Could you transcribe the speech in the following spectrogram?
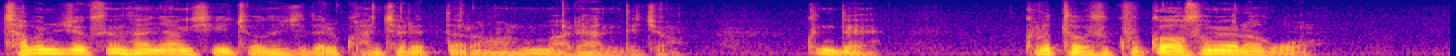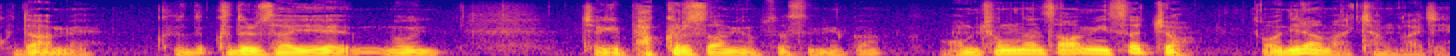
자본주의적 생산 양식이 조선시대를 관철했다라고 하는 건 말이 안 되죠. 근데 그렇다고 해서 국가가 소멸하고 그 다음에 그, 그들 사이에 뭐 저기 밥그릇 싸움이 없었습니까? 엄청난 싸움이 있었죠. 어디나 마찬가지.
